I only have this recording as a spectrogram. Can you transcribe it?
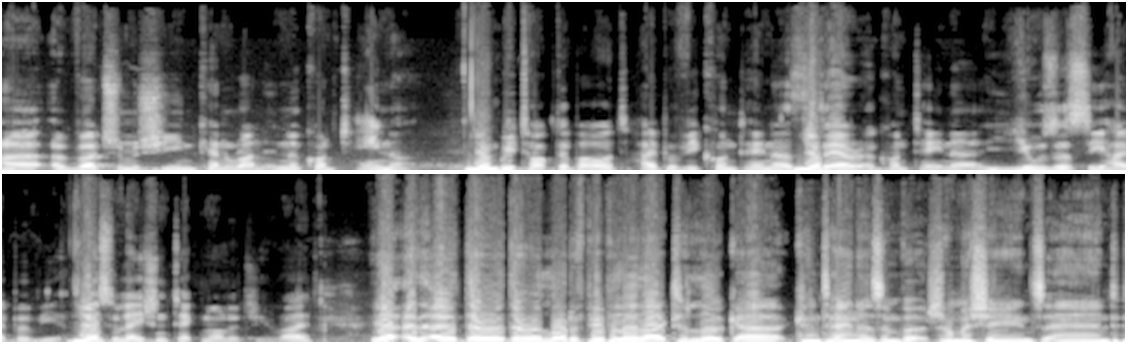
uh, a virtual machine can run in a container. Yep. We talked about Hyper-V containers. Yep. There, a container uses the Hyper-V Yep. isolation technology, right? Yeah, uh, there are, there are a lot of people who like to look at containers and virtual machines and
